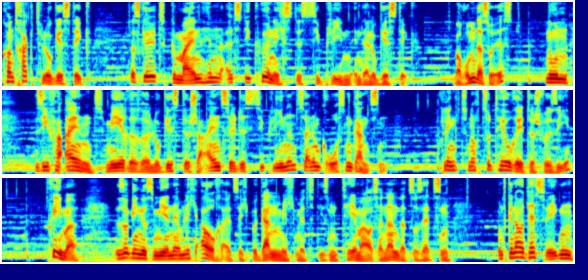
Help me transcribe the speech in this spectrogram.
Kontraktlogistik, das gilt gemeinhin als die Königsdisziplin in der Logistik. Warum das so ist? Nun, sie vereint mehrere logistische Einzeldisziplinen zu einem großen Ganzen. Klingt noch zu theoretisch für Sie? Prima, so ging es mir nämlich auch, als ich begann, mich mit diesem Thema auseinanderzusetzen. Und genau deswegen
